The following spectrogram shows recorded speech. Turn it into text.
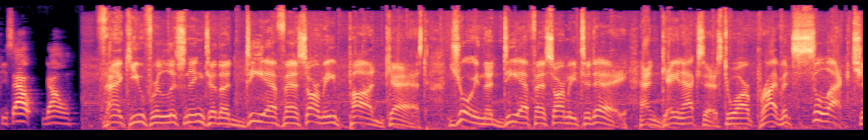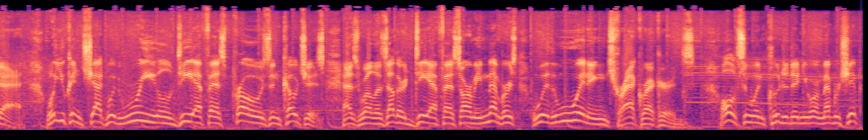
Peace out. Gone. Thank you for listening to the DFS Army podcast. Join the DFS Army today and gain access to our private Slack chat, where you can chat with real DFS pros and coaches, as well as other DFS Army members with winning track records. Also included in your membership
